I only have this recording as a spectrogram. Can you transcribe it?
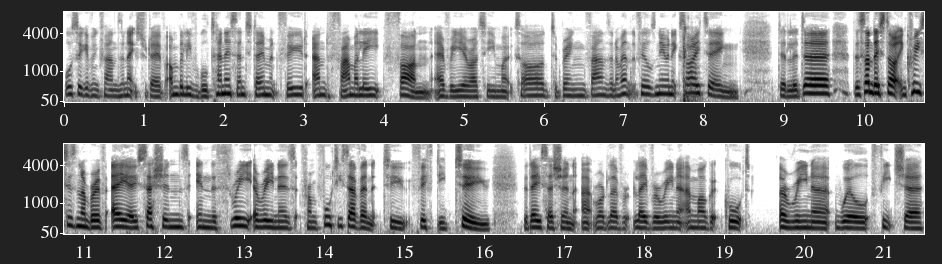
also giving fans an extra day of unbelievable tennis, entertainment, food, and family fun. Every year, our team works hard to bring fans an event that feels new and exciting. The Sunday start increases the number of AO sessions in the three arenas from 47 to 52. The day session at Rod Laver Arena and Margaret Court Arena will feature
